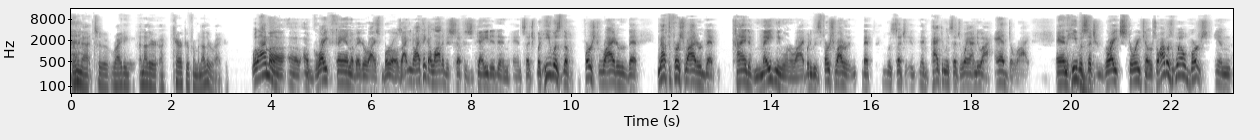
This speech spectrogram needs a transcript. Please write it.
bring that to writing another a character from another writer? Well, I'm a, a, a great fan of Edgar Rice Burroughs. I, you know, I think a lot of his stuff is dated and, and such, but he was the first writer that, not the first writer that kind of made me want to write, but he was the first writer that, that was such, impacted me in such a way I knew I had to write. And he was such a great storyteller. So I was well versed in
